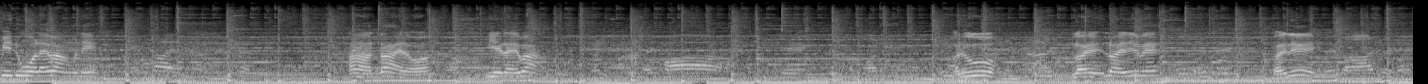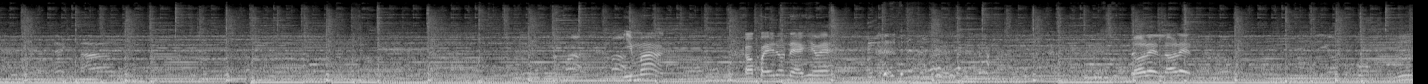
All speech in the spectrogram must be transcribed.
เมนูอะไรบ้างวันนี้อาหารใต้เหรอ มีอะไรบ้างมาดูลอยลอยได้ไหมลอยเลย อิ่มมาก กลับไปโดนแดกใช่ไหมล้อเล่นล้อเล่นอืม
